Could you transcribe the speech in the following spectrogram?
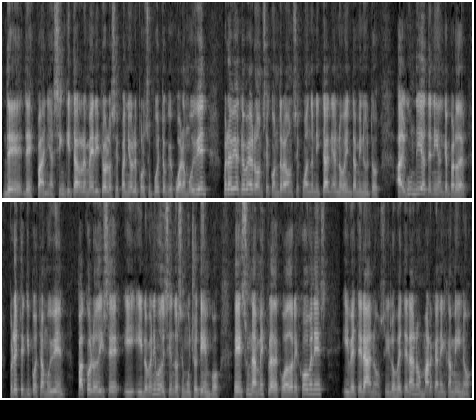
de, de, España. Sin quitarle mérito a los españoles, por supuesto, que jugaron muy bien, pero había que ver 11 contra 11 jugando en Italia 90 minutos. Algún día tenían que perder, pero este equipo está muy bien. Paco lo dice y, lo venimos diciendo hace mucho tiempo. Es una mezcla de jugadores jóvenes y veteranos, y los veteranos marcan el camino,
